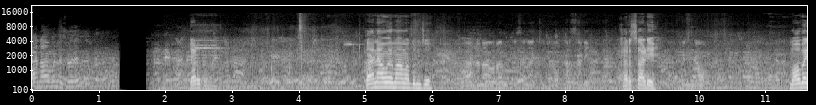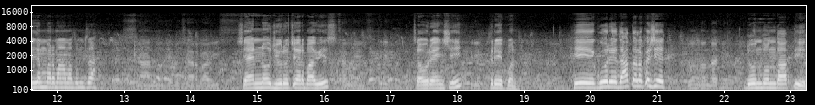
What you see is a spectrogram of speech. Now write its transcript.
काय नाव म्हणलं? सर. काय नाव आहे मामा तुमचं? माझं नाव रामकिसन खरसाडे. मोबाईल नंबर मामा तुमचा? शहाण्णव झिरो चार बावीस. शहाण्णव झिरो चार बावीस. चौऱ्याऐंशी त्रेपन्न. हे गोरे दाताला कसे आहेत? दोन दोन दाटे दोन दोन दात आहेत.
